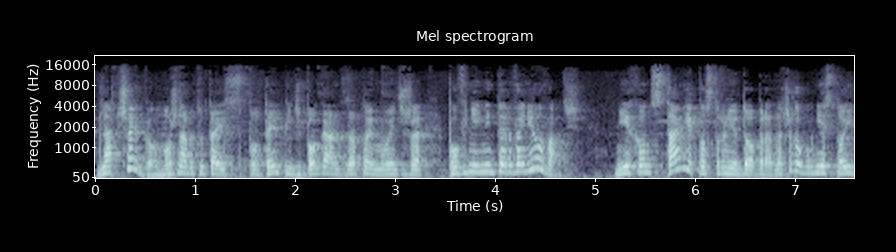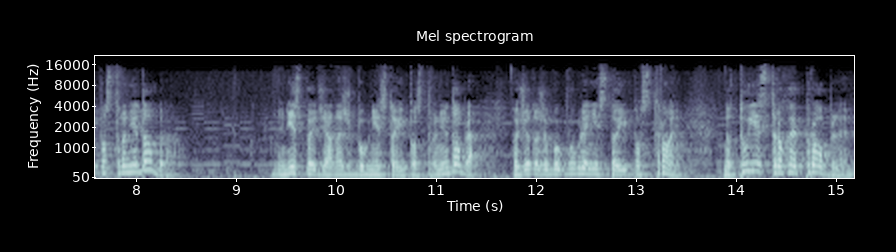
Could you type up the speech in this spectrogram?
Dlaczego? Można by tutaj potępić Boga za to i mówiąc, że powinien interweniować. Niech on stanie po stronie dobra. Dlaczego Bóg nie stoi po stronie dobra? No nie jest powiedziane, że Bóg nie stoi po stronie dobra. Chodzi o to, że Bóg w ogóle nie stoi po stronie. No tu jest trochę problem.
